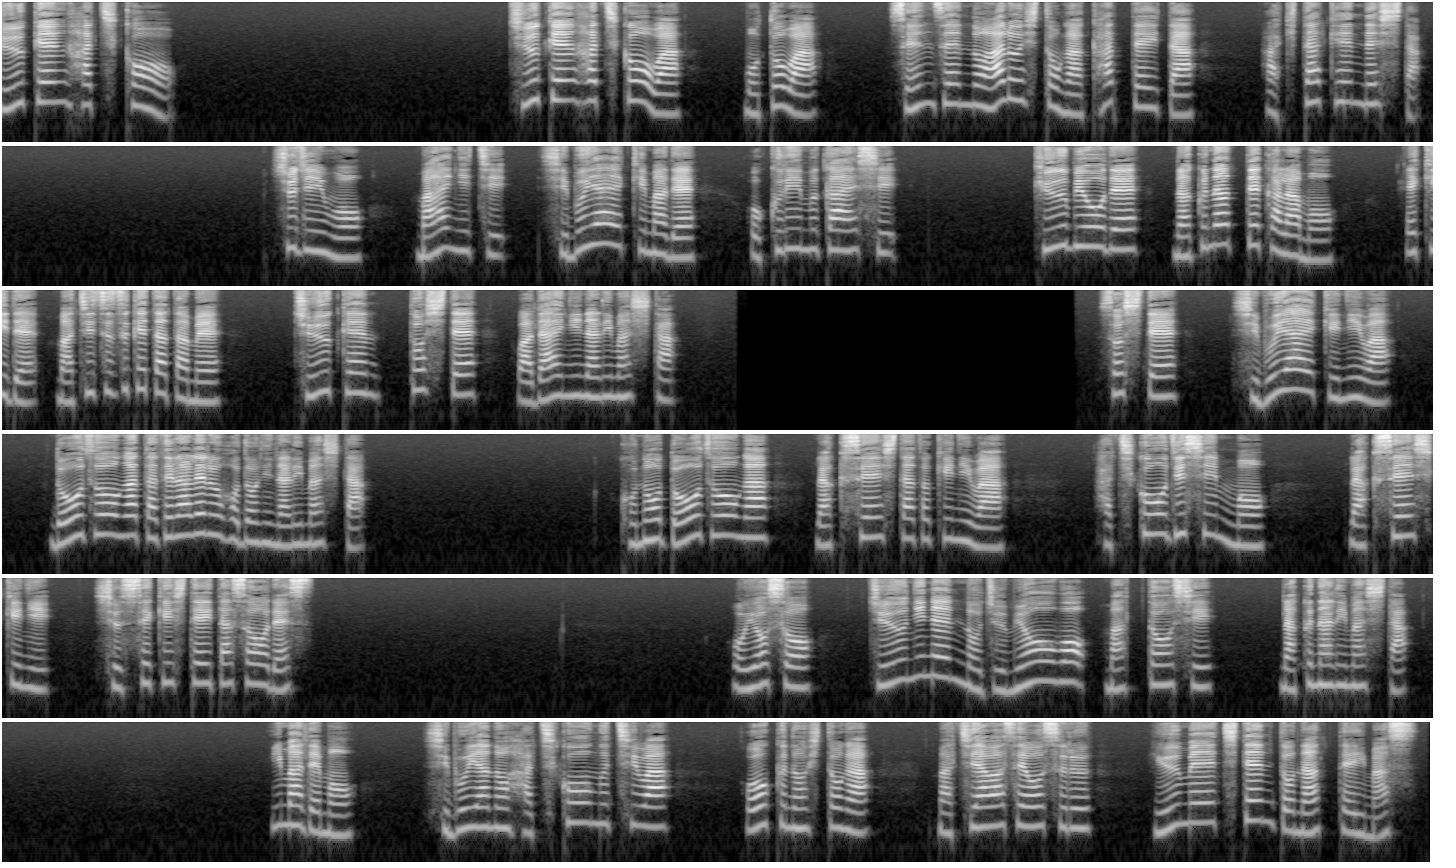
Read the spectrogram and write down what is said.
中堅八甲中堅八甲は元は戦前のある人が飼っていた秋田犬でした。主人を毎日渋谷駅まで送り迎えし、急病で亡くなってからも駅で待ち続けたため、中堅として話題になりました。そして渋谷駅には銅像が建てられるほどになりました。この銅像が落成した時には、八甲自身も落成式に出席していたそうです。およそ12年の寿命を全うし、亡くなりました。今でも渋谷の八甲口は多くの人が待ち合わせをする有名地点となっています。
